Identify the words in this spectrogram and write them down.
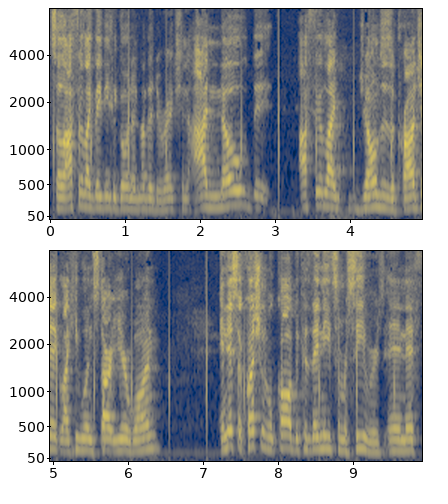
So I feel like they need to go in another direction. I know that I feel like Jones is a project, like he wouldn't start year one and it's a questionable call because they need some receivers. And if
